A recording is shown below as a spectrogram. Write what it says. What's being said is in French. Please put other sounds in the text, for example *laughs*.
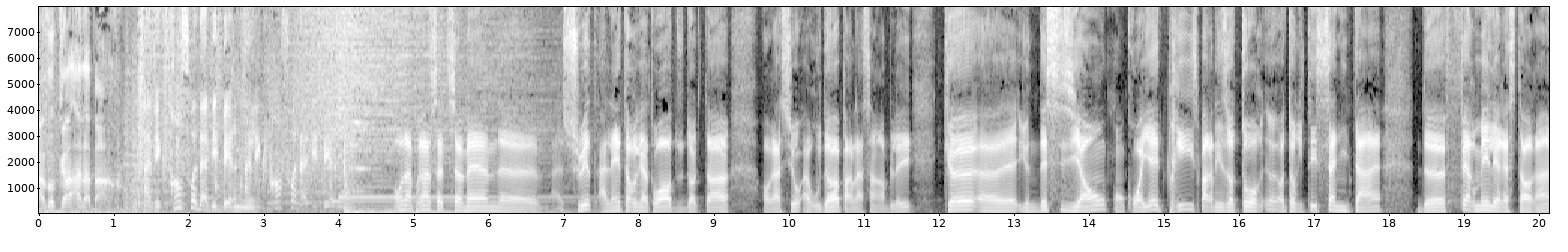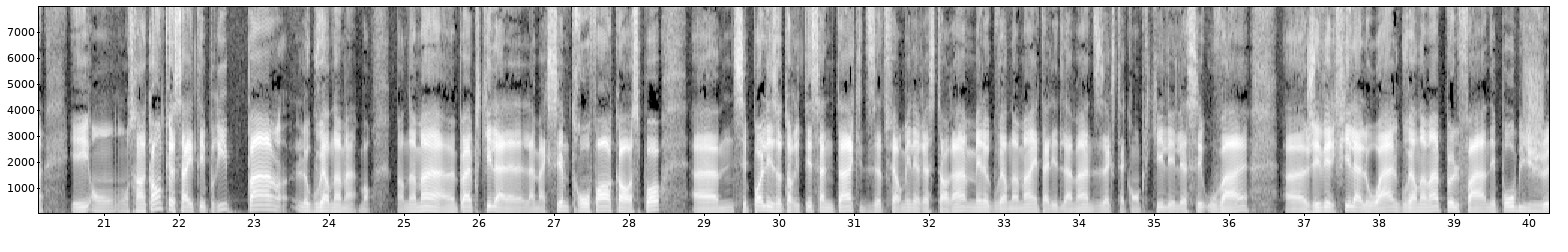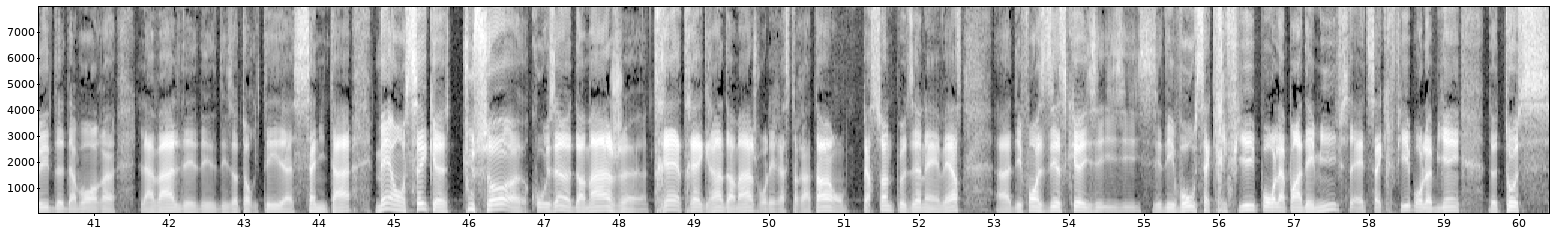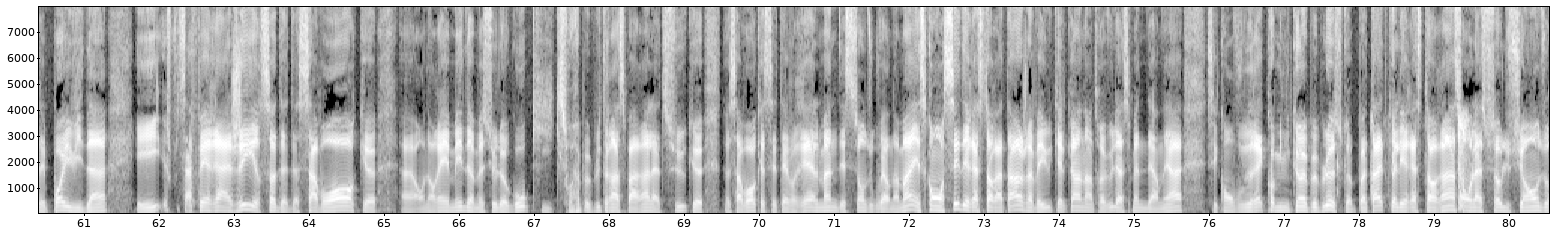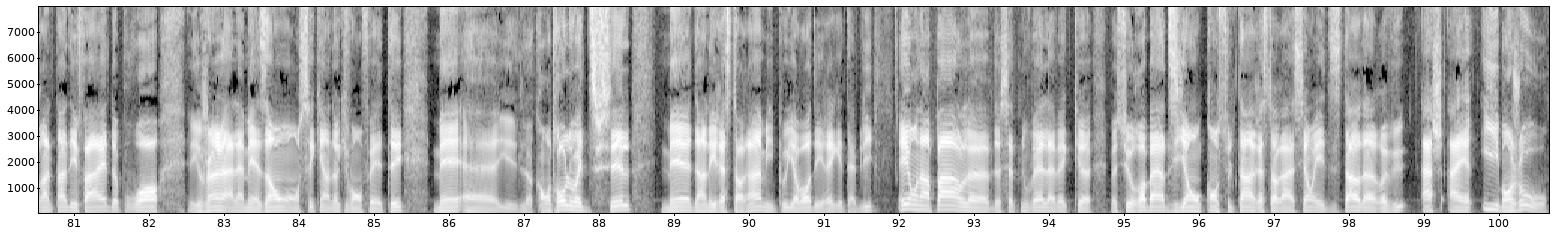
Avocat à la barre. Avec François-David Bernier. Avec François-David Bernier. On apprend cette semaine, euh, suite à l'interrogatoire du docteur Horacio Arruda par l'Assemblée, qu'il euh, y a une décision qu'on croyait être prise par les autorités sanitaires de fermer les restaurants. Et on, se rend compte que ça a été pris par le gouvernement. Bon, le gouvernement a un peu appliqué la, maxime trop fort casse pas. Euh, c'est pas les autorités sanitaires qui disaient de fermer les restaurants, mais le gouvernement est allé de l'avant, disait que c'était compliqué, les laisser ouverts. Euh, j'ai vérifié la loi. Le gouvernement peut le faire, n'est pas obligé d'avoir euh, l'aval des, autorités euh, sanitaires. Mais on sait que tout ça causait un dommage, très, très grand dommage pour les restaurateurs. personne ne peut dire l'inverse. des fois, on se dit, que c'est des veaux sacrifiés pour la pandémie? Être sacrifié pour le bien de tous, c'est pas évident. Et ça fait réagir, ça, de, savoir que on aurait aimé de M. Legault qui, soit un peu plus transparent là-dessus que de savoir que c'était réellement une décision du gouvernement. Est-ce qu'on sait des restaurateurs, j'avais eu quelqu'un en entrevue la semaine dernière, c'est qu'on voudrait communiquer un peu plus, que peut-être que les restaurants sont la solution durant le temps des fêtes, de pouvoir, les gens à la maison, on sait qu'il y en a qui vont fêter, mais euh, le contrôle va être difficile, mais dans les restaurants, il peut y avoir des règles établies. Et on en parle euh, de cette nouvelle avec euh, M. Robert Dion, consultant en restauration et éditeur de la revue HRI. Bonjour.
